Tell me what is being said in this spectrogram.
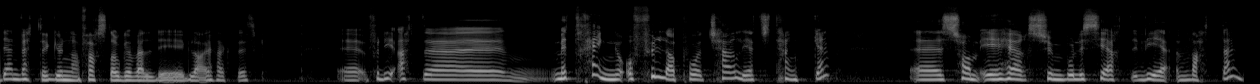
Den vet jeg Gunnar Farstad er veldig glad i, faktisk. Uh, fordi at uh, vi trenger å fylle på kjærlighetstanken, som er her symbolisert ved vann.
